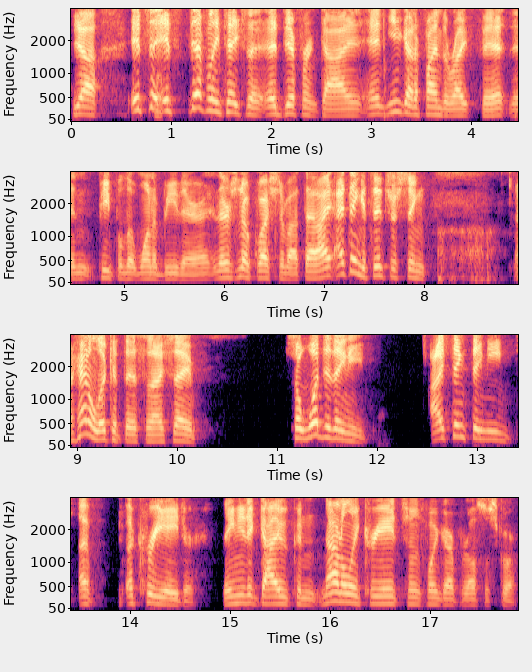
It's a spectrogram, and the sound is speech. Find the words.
Yeah it's it's definitely takes a, a different guy and you got to find the right fit and people that want to be there. There's no question about that. I, I think it's interesting. I kind of look at this and i say so what do they need? I think they need a, a creator. They need a guy who can not only create from the point guard but also score.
